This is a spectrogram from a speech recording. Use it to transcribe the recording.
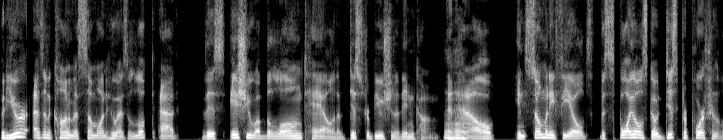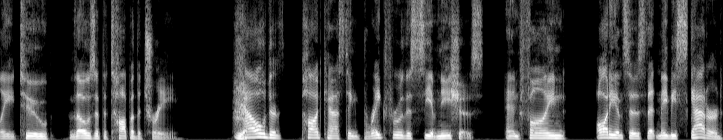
But you're, as an economist, someone who has looked at this issue of the long tail and of distribution of income mm-hmm. and how in so many fields the spoils go disproportionately to those at the top of the tree. Yeah. How does podcasting break through this sea of niches and find audiences that may be scattered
